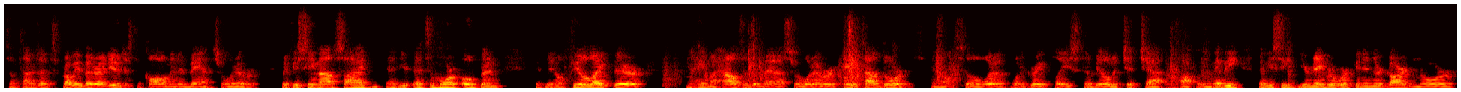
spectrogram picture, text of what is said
Sometimes that's probably a better idea just to call them in advance or whatever. But if you see them outside, eh, that's a more open. They don't feel like they're hey, my house is a mess or whatever. Hey, it's outdoors, you know. So what a what a great place to be able to chit chat and talk with them. Maybe maybe you see your neighbor working in their garden or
